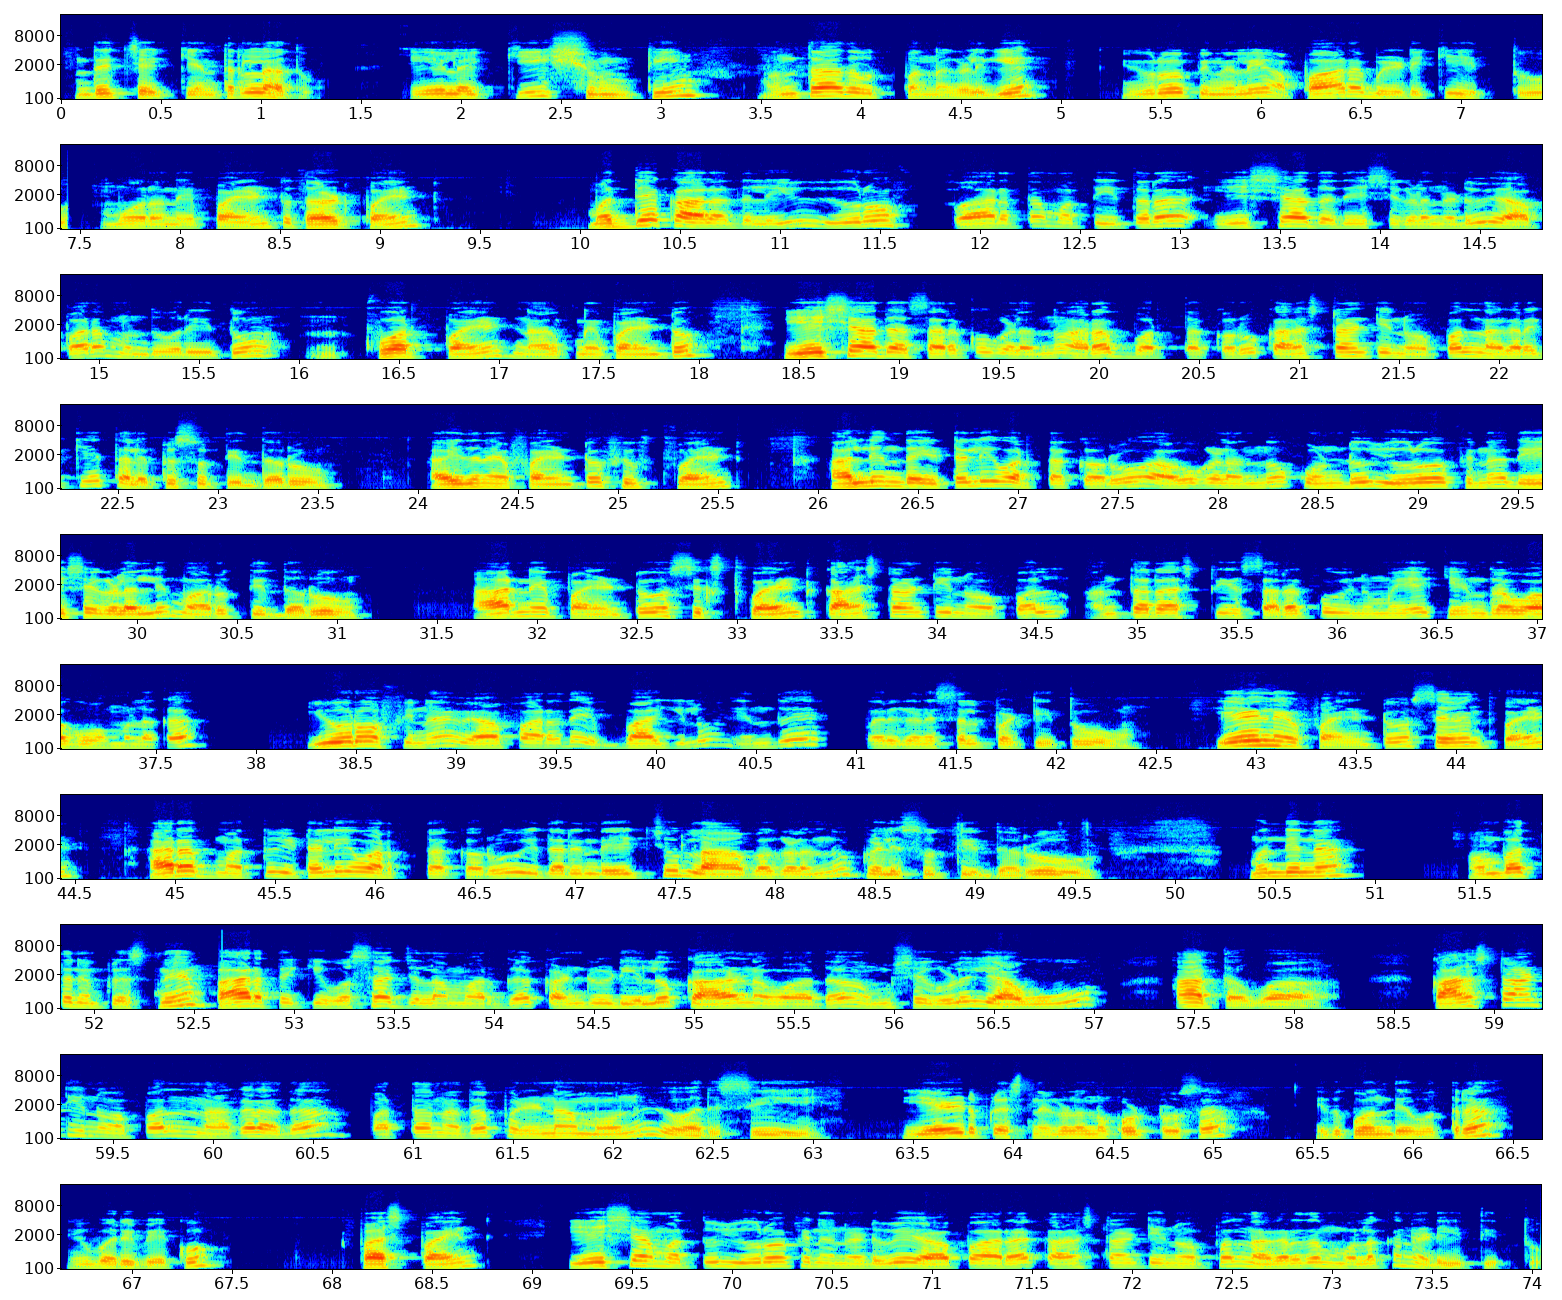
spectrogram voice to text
ಅಂದರೆ ಚಕ್ಕೆ ಅಂತಾರಲ್ಲ ಅದು, ಏಲಕ್ಕಿ, ಶುಂಠಿ ಮುಂತಾದ ಉತ್ಪನ್ನಗಳಿಗೆ ಯುರೋಪಿನಲ್ಲಿ ಅಪಾರ ಬೇಡಿಕೆ ಇತ್ತು. ಮೂರನೇ ಪಾಯಿಂಟ್ ಥರ್ಡ್ ಪಾಯಿಂಟ್ ಮಧ್ಯಕಾಲದಲ್ಲಿಯೂ ಯುರೋಪ್ ಭಾರತ ಮತ್ತು ಇತರ ಏಷ್ಯಾದ ದೇಶಗಳ ನಡುವೆ ವ್ಯಾಪಾರ ಮುಂದುವರಿಯಿತು. ಫೋರ್ತ್ ಪಾಯಿಂಟ್, ನಾಲ್ಕನೇ ಪಾಯಿಂಟು. ಏಷ್ಯಾದ ಸರಕುಗಳನ್ನು ಅರಬ್ ವರ್ತಕರು ಕಾನ್ಸ್ಟಾಂಟಿನೋಪಲ್ ನಗರಕ್ಕೆ ತಲುಪಿಸುತ್ತಿದ್ದರು. ಐದನೇ ಪಾಯಿಂಟು, ಫಿಫ್ತ್ ಪಾಯಿಂಟ್. ಅಲ್ಲಿಂದ ಇಟಲಿ ವರ್ತಕರು ಅವುಗಳನ್ನು ಕೊಂಡು ಯುರೋಪಿನ ದೇಶಗಳಲ್ಲಿ ಮಾರುತ್ತಿದ್ದರು. ಆರನೇ ಪಾಯಿಂಟು, ಸಿಕ್ಸ್ತ್ ಪಾಯಿಂಟ್. ಕಾನ್ಸ್ಟಾಂಟಿನೋಪಲ್ ಅಂತಾರಾಷ್ಟ್ರೀಯ ಸರಕು ವಿನಿಮಯ ಕೇಂದ್ರವಾಗುವ ಮೂಲಕ ಯುರೋಪಿನ ವ್ಯಾಪಾರದ ಹೆಬ್ಬಾಗಿಲು ಎಂದೇ ಪರಿಗಣಿಸಲ್ಪಟ್ಟಿತು. ಏಳನೇ ಪಾಯಿಂಟು, ಸೆವೆಂತ್ ಪಾಯಿಂಟ್, ಅರಬ್ ಮತ್ತು ಇಟಲಿ ವರ್ತಕರು ಇದರಿಂದ ಹೆಚ್ಚು ಲಾಭಗಳನ್ನು ಗಳಿಸುತ್ತಿದ್ದರು. ಮುಂದಿನ ಒಂಬತ್ತನೇ ಪ್ರಶ್ನೆ, ಭಾರತಕ್ಕೆ ಹೊಸ ಜಲಮಾರ್ಗ ಕಂಡುಹಿಡಿಯಲು ಕಾರಣವಾದ ಅಂಶಗಳು ಯಾವುವು? ಅಥವಾ ಕಾನ್ಸ್ಟಾಂಟಿನೋಪಲ್ ನಗರದ ಪತನದ ಪರಿಣಾಮವನ್ನು ವಿವರಿಸಿ. ಎರಡು ಪ್ರಶ್ನೆಗಳನ್ನು ಕೊಟ್ಟರು ಸಹ ಇದಕ್ಕೊಂದೇ ಉತ್ತರ. ನೀವು ಬರಿಬೇಕು. ಫಸ್ಟ್ ಪಾಯಿಂಟ್ ಏಷ್ಯಾ ಮತ್ತು ಯುರೋಪಿನ ನಡುವೆ ವ್ಯಾಪಾರ ಕಾನ್ಸ್ಟಾಂಟಿನೋಪಲ್ ನಗರದ ಮೂಲಕ ನಡೆಯುತ್ತಿತ್ತು.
